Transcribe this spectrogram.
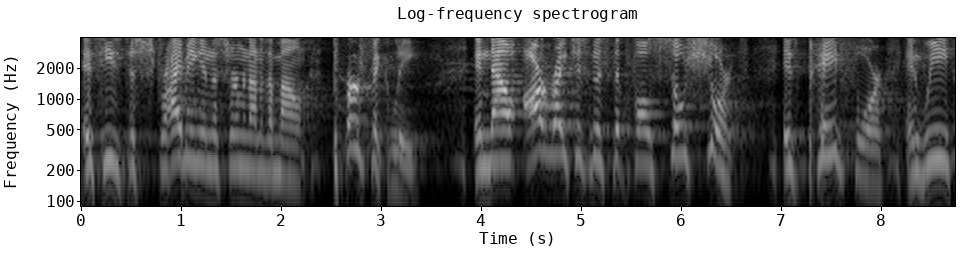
as he's describing in the Sermon on the Mount perfectly and now our righteousness that falls so short is paid for, and we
